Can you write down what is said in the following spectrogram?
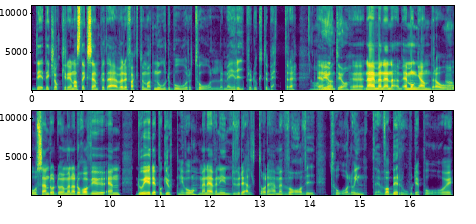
det, det klockrenaste exemplet är väl det faktum att nordbor tål mejeriprodukter bättre Ja, det En- gör inte jag. Eh, nej, men än, än många andra. Och, Ja. och sen då, då, jag menar, då har vi ju en, då är ju det på gruppnivå, men även individuellt då det här med vad vi tål och inte. Vad beror det på? Och,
